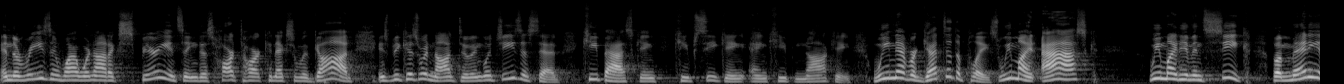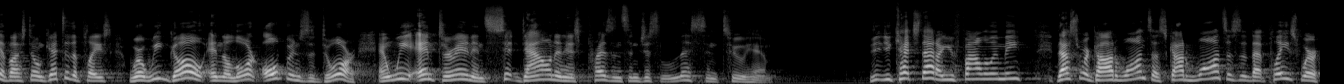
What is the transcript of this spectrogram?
And the reason why we're not experiencing this heart to heart connection with God is because we're not doing what Jesus said said keep asking, keep seeking, and keep knocking. We never get to the place. We might ask, we might even seek, but many of us don't get to the place where we go and the Lord opens the door and we enter in and sit down in His presence and just listen to Him. Did you catch that? Are you following me? That's where God wants us. God wants us at that place where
